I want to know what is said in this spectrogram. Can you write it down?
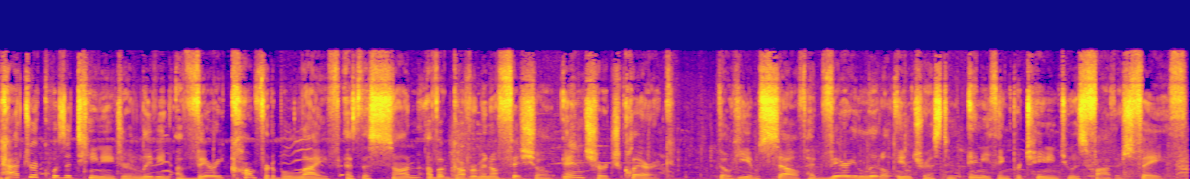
Patrick was a teenager living a very comfortable life as the son of a government official and church cleric, though he himself had very little interest in anything pertaining to his father's faith.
